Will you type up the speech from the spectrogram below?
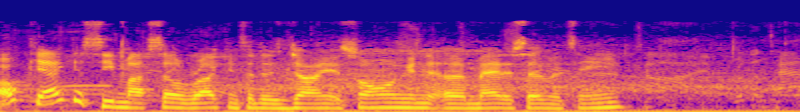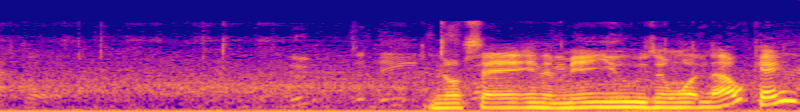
Okay, I can see myself rocking to this Giant song in uh, Madden 17. You know what I'm saying? In the menus and whatnot. Okay.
